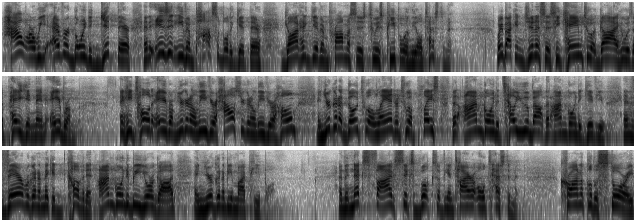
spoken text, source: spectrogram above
How are we ever going to get there? And is it even possible to get there? God had given promises to his people in the Old Testament. Way back in Genesis, he came to a guy who was a pagan named Abram. And he told Abram, You're going to leave your house, you're going to leave your home, and you're going to go to a land or to a place that I'm going to tell you about, that I'm going to give you. And there we're going to make a covenant. I'm going to be your God, and you're going to be my people. And the next five, six books of the entire Old Testament chronicle the story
